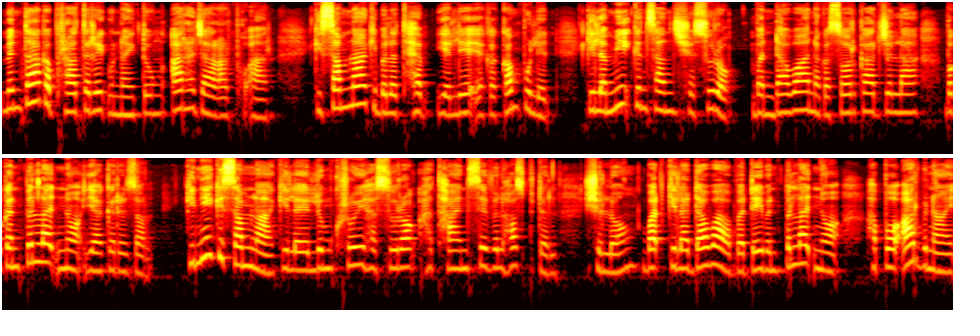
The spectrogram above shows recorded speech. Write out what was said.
Minta ka pratarik unaitung ar hajar ar puar. Ki samla ki balat heb yale ya ka kampulit. Ki lami kensan syasurok bandawa na ka sorkar jela bakan pilait no ya ka result. Kini ki samla kila lum krui hasurok hathain civil hospital Shillong bat kila dawa badai ban pilait no hapo ar benai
